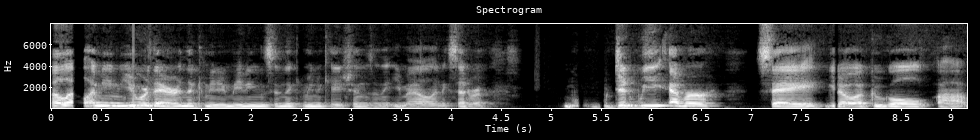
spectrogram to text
I mean, you were there in the community meetings and the communications and the email and et cetera did we ever say, you know, a Google uh,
